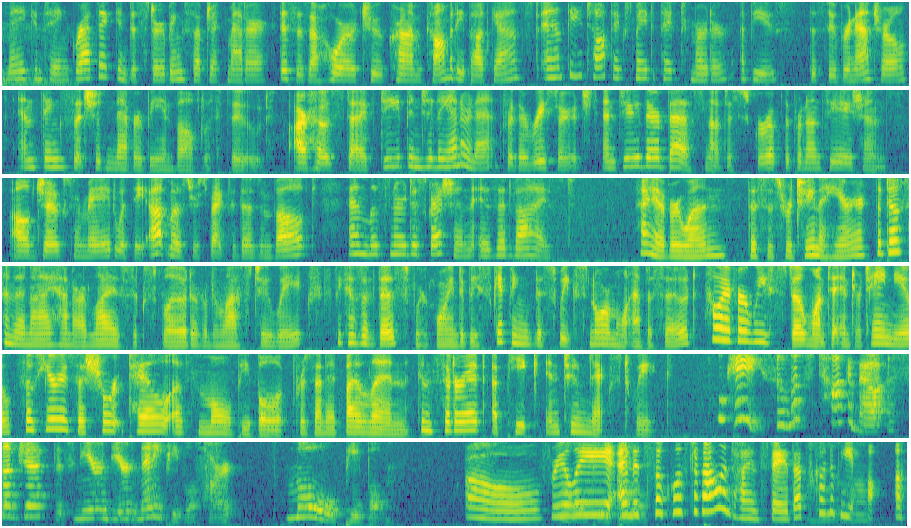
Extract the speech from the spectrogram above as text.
may contain graphic and disturbing subject matter. This is a horror true crime comedy podcast, and the topics may depict murder, abuse, the supernatural, and things that should never be involved with food. Our hosts dive deep into the internet for their research and do their best not to screw up the pronunciations. All jokes are made with the utmost respect to those involved, and listener discretion is advised. Hi everyone, this is Regina here. The docent and I had our lives explode over the last two weeks. Because of this, we're going to be skipping this week's normal episode. However, we still want to entertain you, so here is a short tale of mole people presented by Lynn. Consider it a peek into next week. Okay, so let's talk about a subject that's near and dear to many people's heart mole people. Oh, really? And it's so close to Valentine's Day. That's going to be. Uh,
